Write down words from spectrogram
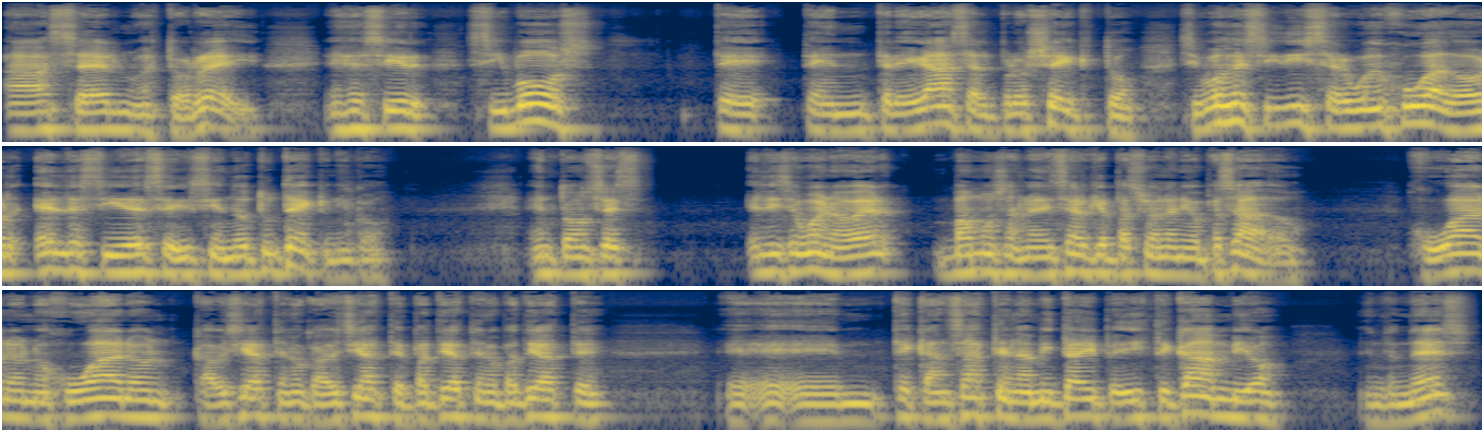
a ser nuestro rey. Es decir, si vos te, te entregás al proyecto, si vos decidís ser buen jugador, él decide seguir siendo tu técnico. Entonces, él dice, bueno, a ver, vamos a analizar qué pasó el año pasado. ¿Jugaron, no jugaron? ¿Cabeceaste, no cabeceaste? ¿Pateaste, no pateaste? Eh, eh, eh, ¿Te cansaste en la mitad y pediste cambio? ¿Entendés?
